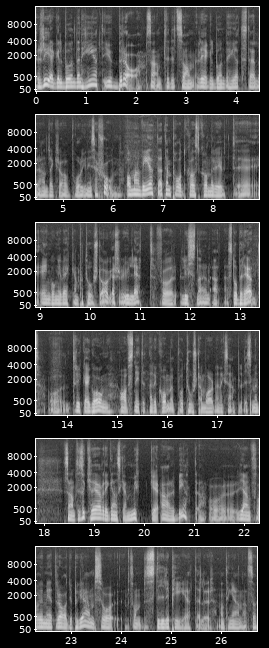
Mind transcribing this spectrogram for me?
regelbundenhet är ju bra samtidigt som regelbundenhet ställer andra krav på organisation. Om man vet att en podcast kommer ut eh, en gång i veckan på torsdagar så är det ju lätt för lyssnaren att stå beredd och trycka igång avsnittet när det kommer på torsdagmorgonen exempelvis. Men samtidigt så kräver det ganska mycket arbete. Och jämför vi med ett radioprogram så, som Stil i P1 eller någonting annat så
